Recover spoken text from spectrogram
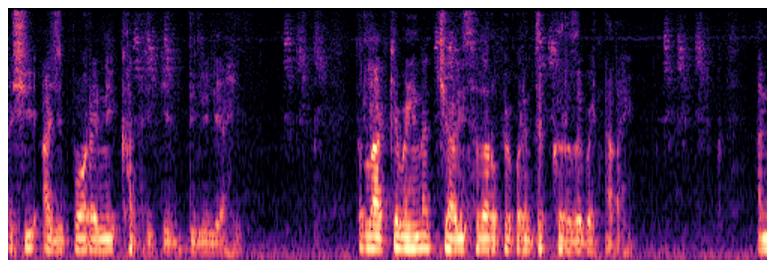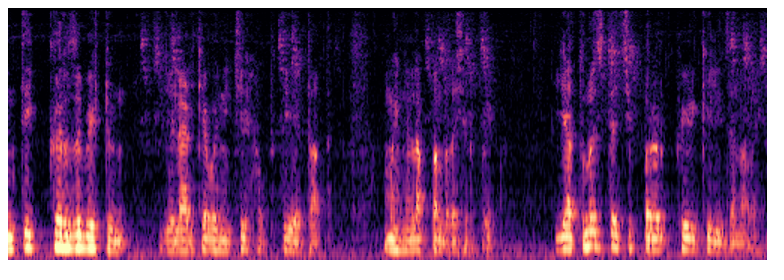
अशी अजित पवार यांनी खात्री के दिलेली आहे. तर लाडक्या बहिणींना चाळीस हजार रुपयेपर्यंत कर्ज भेटणार आहे. आणि ते कर्ज भेटून जे लाडक्या बहिणीचे हप्ते येतात महिन्याला पंधराशे रुपये. यातूनच त्याची परतफेड केली जाणार आहे.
